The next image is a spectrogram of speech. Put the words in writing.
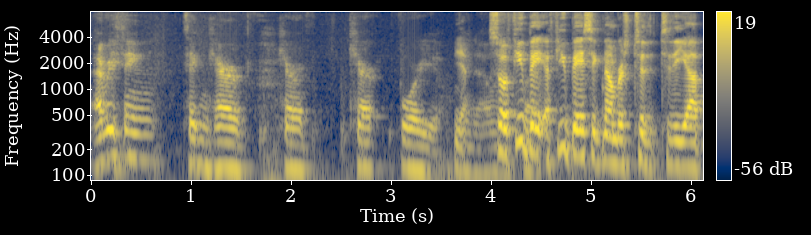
everything taken care of, care of, care for you. Yeah. You know? so a few ba- a few basic numbers to the, to the uh,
